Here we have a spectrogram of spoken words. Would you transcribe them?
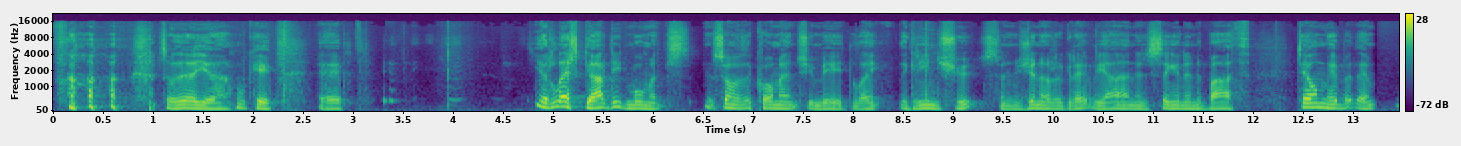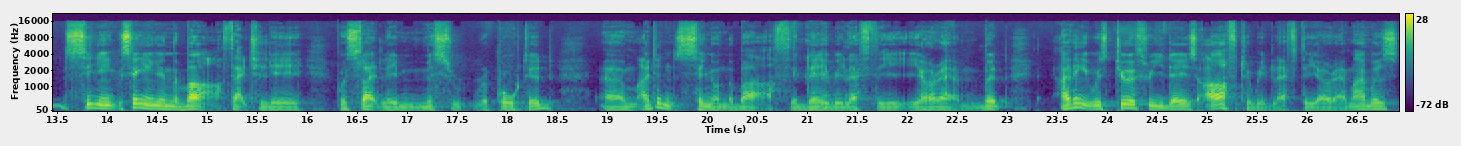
so there you are. Okay. Uh, your less guarded moments, some of the comments you made, like the green shoots and Je ne regrette rien and singing in the bath. Tell me about them. Singing, singing in the bath actually was slightly misreported. Um, I didn't sing on the bath the day we left the ERM, but I think it was two or three days after we'd left the ERM. I was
